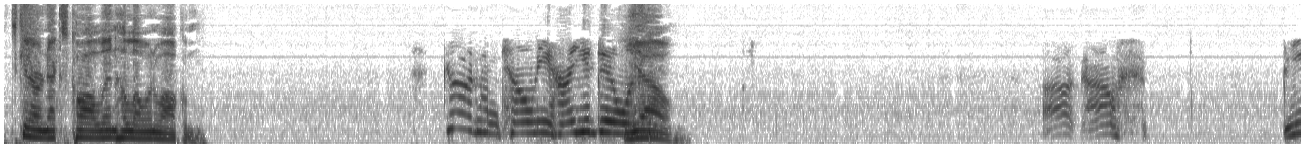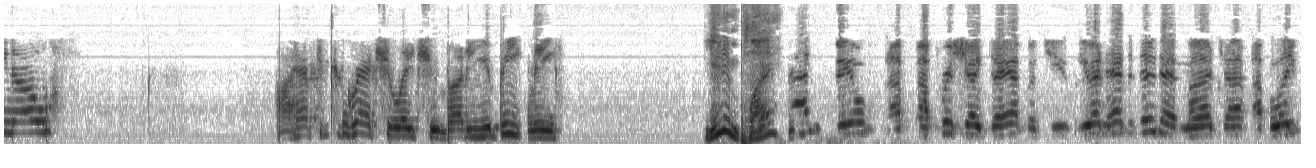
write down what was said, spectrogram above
Let's get our next call in. Hello and welcome. Good morning, Tony. How you doing? Yo. Uh, uh, Bino, I have to congratulate you, buddy. You beat me. You didn't play. I, Bill, I, I appreciate that, but you you hadn't had to do that much. I, I believe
